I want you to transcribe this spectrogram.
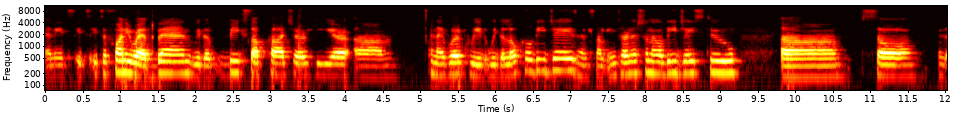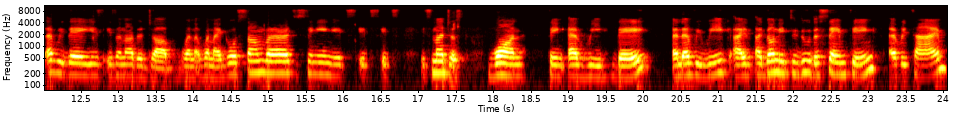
and it's it's it's a funny rap band with a big subculture here. Um, and I work with with the local DJs and some international DJs too. Uh, so every day is, is another job. When when I go somewhere to singing, it's it's it's it's not just one thing every day and every week. I, I don't need to do the same thing every time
